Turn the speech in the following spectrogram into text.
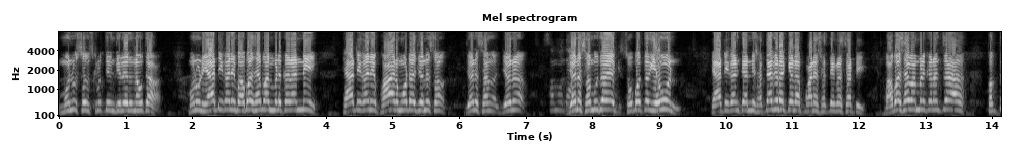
मनुसंस्कृतीने दिलेला नव्हता. म्हणून या ठिकाणी बाबासाहेब आंबेडकरांनी या ठिकाणी फार मोठा जनस जनसंघ जन जनसमुदाय सोबत घेऊन या ठिकाणी त्यांनी सत्याग्रह केला पाण्या सत्याग्रहासाठी. बाबासाहेब आंबेडकरांचा फक्त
